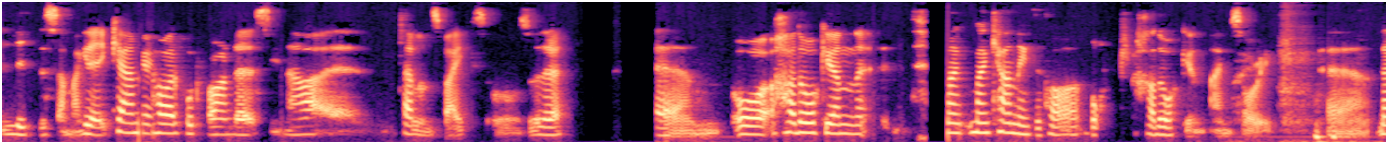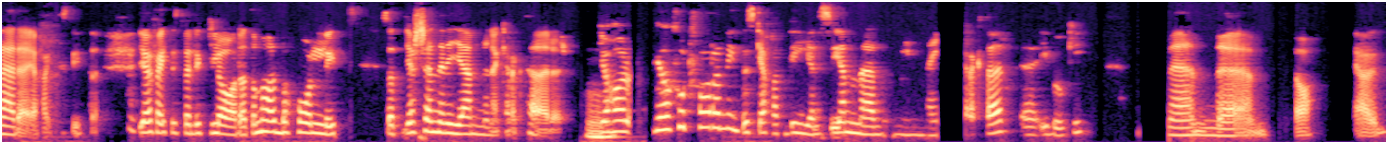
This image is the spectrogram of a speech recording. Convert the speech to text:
lite samma grej. Cammy har fortfarande sina uh, talent spikes och så vidare. Ehm, och Hadoken, man, man kan inte ta bort Hadoken, I'm sorry. Ehm, nej, det är jag faktiskt inte. Jag är faktiskt väldigt glad att de har behållit så att jag känner igen mina karaktärer. Mm. Jag har, jag har fortfarande inte skaffat DLCn med min main-karaktär, eh, Ibuki. Men, eh, ja, jag,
